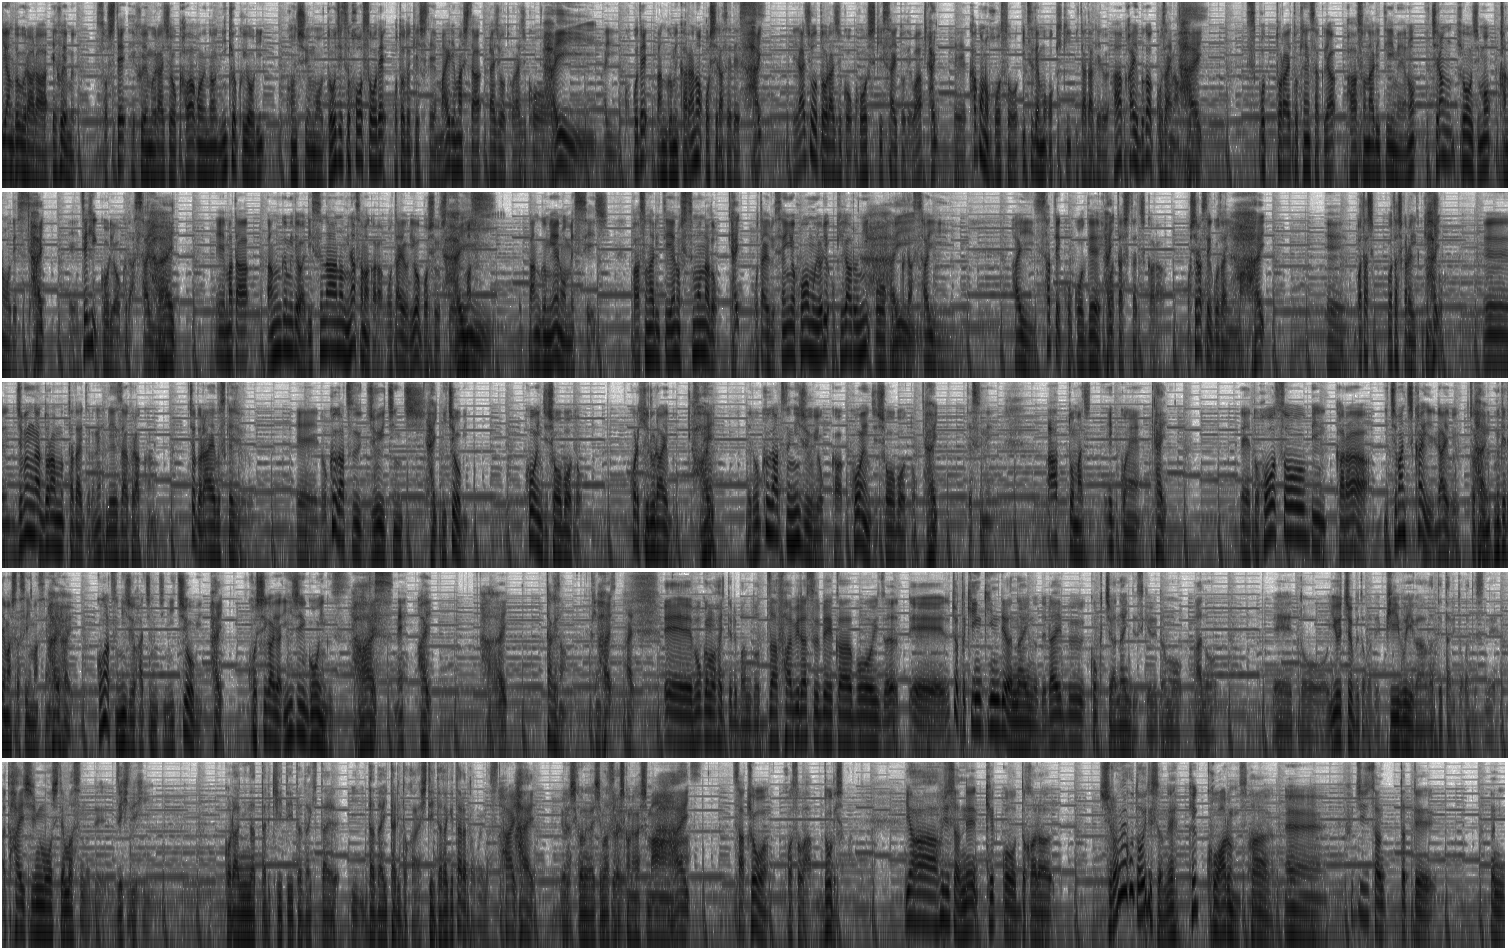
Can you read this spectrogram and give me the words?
イウララ FM、そして FM ラジオ川越の2曲より、今週も同日放送でお届けしてまいりました、ラジオとラジコ。はいはい、ここで番組からのお知らせです。はいえーラジオとラジコ公式サイトでは、はいえー過去の放送をいつでもお聞きいただけるアーカイブがございます。はいスポットライト検索やパーソナリティ名の一覧表示も可能です。はいえーぜひご利用ください。はいえーまた番組ではリスナーの皆様からお便りを募集しております。番組へのメッセージ、パーソナリティへの質問など、はい。お便り専用フォームよりお気軽にお送りください。はい、さてここではい。私たちからお知らせございます。はい。えー私私からいきましょう、えー自分がドラム叩いてるねレーザーフラッグのちょっとライブスケジュール、えー6月11日、はい。日曜日高円寺消防とこれ昼ライブ。ですね、はいで6月24日高円寺消防と。はい。ですね。あとまじ1個ね。はい。えー、と放送日から一番近いライブちょっとはい。抜けてました、すいません、はいはい。5月28日日曜日。はい。越谷イージーゴーイングスはい。ですね。はい。はい。たけさん。はい。はい。えー僕の入ってるバンドザ・ファビュラス・ベーカー・ボーイズ、えーちょっとキンキンではないのでライブ告知はないんですけれどもあのえっ、と YouTube とかで PV が上がってたりとかですね。あと配信もしてますのでぜひぜひご覧になったり聞いていただきたいいただいたりとかしていただけたらと思います。はい。よろしくお願いします。よろしくお願いします。さあ、今日放送はどうでしたか？いやー富士山ね結構だから知らないこと多いですよね結構あるんですよ。はいえ富士山だって何？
